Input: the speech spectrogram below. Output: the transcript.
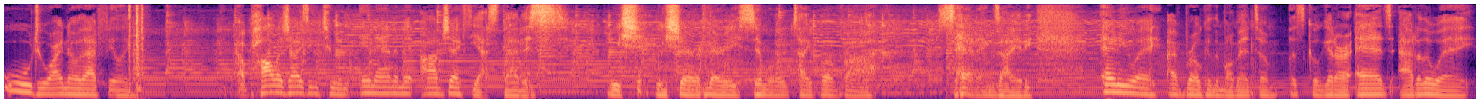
Ooh, do I know that feeling? Apologizing to an inanimate object. Yes, that is. We sh- we share a very similar type of uh, sad anxiety. Anyway, I've broken the momentum. Let's go get our ads out of the way.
